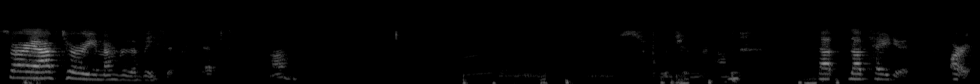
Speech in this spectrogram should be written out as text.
Sorry, I have to remember the basic steps. Um, switch around. That that's how you do it. All right.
